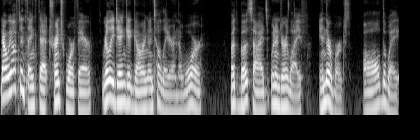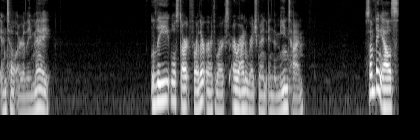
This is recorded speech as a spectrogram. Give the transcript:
Now, we often think that trench warfare really didn't get going until later in the war, but both sides would endure life in their works all the way until early May. Lee will start further earthworks around Richmond in the meantime. Something else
